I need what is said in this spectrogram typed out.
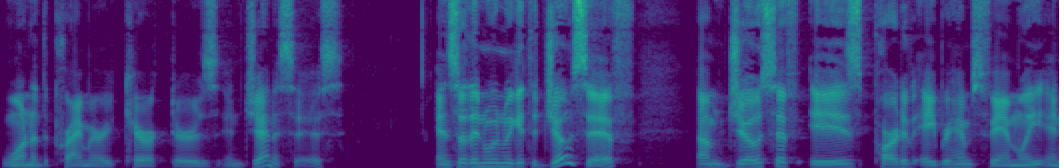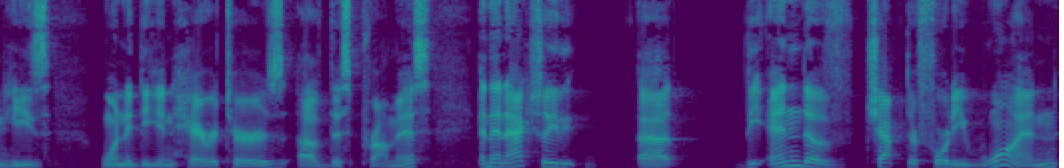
one of the primary characters in Genesis. And so then when we get to Joseph, um, Joseph is part of Abraham's family and he's one of the inheritors of this promise. And then actually, uh, the end of chapter 41,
